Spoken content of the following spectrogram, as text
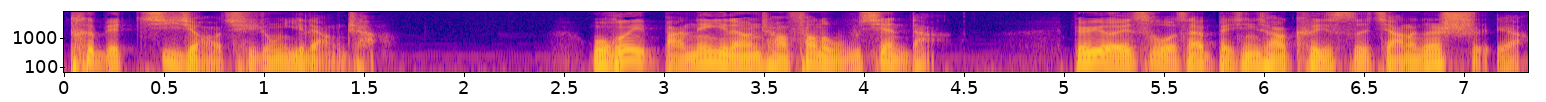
特别计较其中一两场，我会把那一两场放的无限大。比如有一次我在北新桥科技寺讲的跟屎一样，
